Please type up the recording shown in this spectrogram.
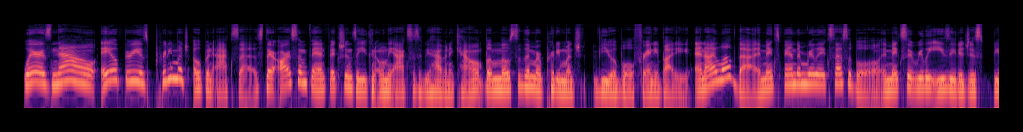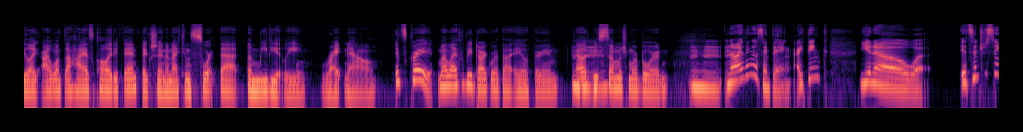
Whereas now, AO3 is pretty much open access. There are some fan fictions that you can only access if you have an account, but most of them are pretty much viewable for anybody. And I love that. It makes fandom really accessible. It makes it really easy to just be like, I want the highest quality fan fiction, and I can sort that immediately right now. It's great. My life would be darker without AO3. I would be mm-hmm. so much more bored. Mm-hmm. No, I think the same thing. I think, you know, it's interesting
